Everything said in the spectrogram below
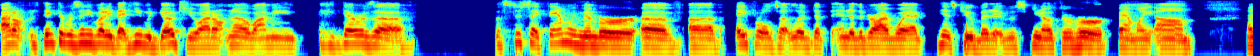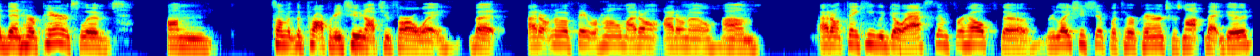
I don't think there was anybody that he would go to. I don't know. I mean, there was a, let's just say family member of of April's that lived at the end of the driveway. I, his too, but it was you know through her family. Um, and then her parents lived on some of the property too, not too far away. But I don't know if they were home. I don't. I don't know. Um, I don't think he would go ask them for help. The relationship with her parents was not that good,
